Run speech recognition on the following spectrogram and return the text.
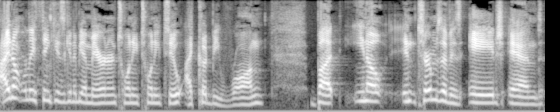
I don't really think he's going to be a Mariner in 2022. I could be wrong. But, you know, in terms of his age and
